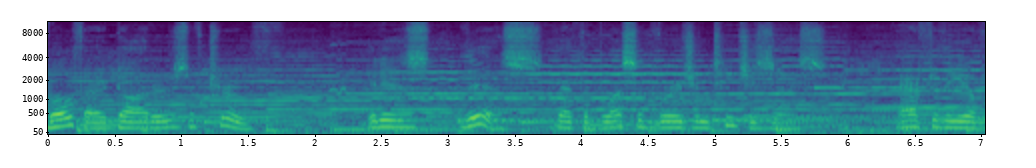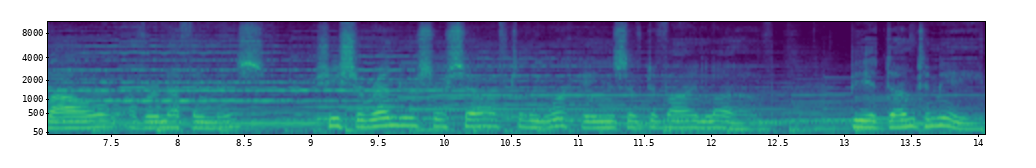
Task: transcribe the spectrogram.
Both are daughters of truth. It is this that the Blessed Virgin teaches us. After the avowal of her nothingness, she surrenders herself to the workings of divine love. Be it done to me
